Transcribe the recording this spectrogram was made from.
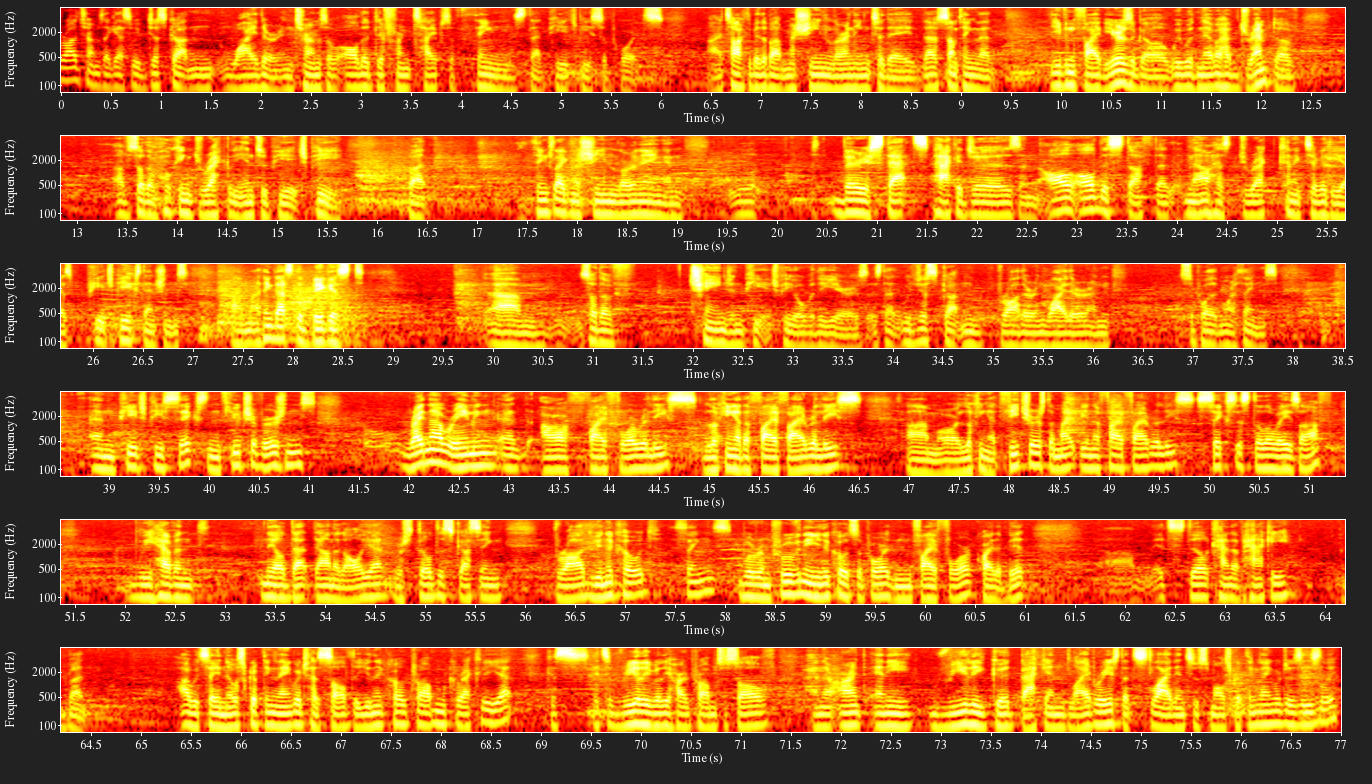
broad terms, I guess we've just gotten wider in terms of all the different types of things that PHP supports. I talked a bit about machine learning today. That's something that even five years ago we would never have dreamt of, of sort of hooking directly into PHP. But things like machine learning and various stats packages and all, all this stuff that now has direct connectivity as PHP extensions. Um, I think that's the biggest um, sort of change in PHP over the years is that we've just gotten broader and wider and supported more things. And PHP 6 and future versions, right now we're aiming at our 5.4 release, looking at a 5.5 release, um, or looking at features that might be in a 5.5 release. 6 is still a ways off. We haven't nailed that down at all yet. We're still discussing broad Unicode things. We're improving the Unicode support in 5.4 quite a bit. Um, it's still kind of hacky, but I would say no scripting language has solved the Unicode problem correctly yet because it's a really, really hard problem to solve, and there aren't any really good back-end libraries that slide into small scripting languages easily.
